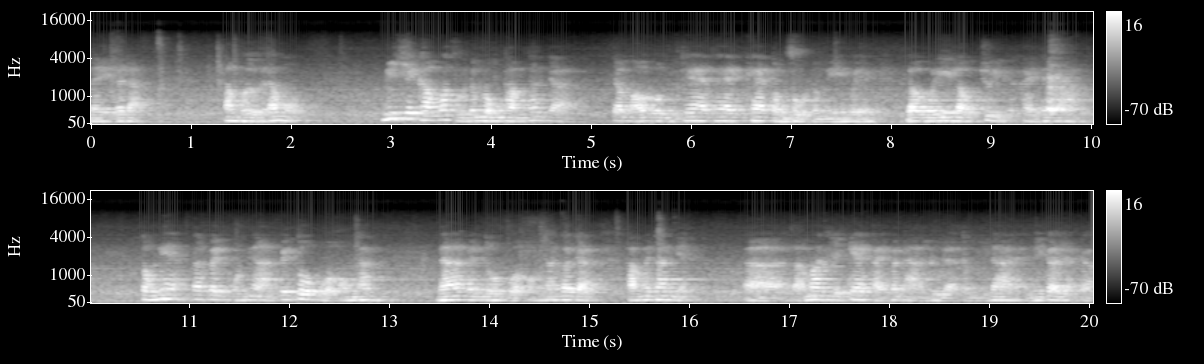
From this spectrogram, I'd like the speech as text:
ในระดับอำเภอทั้งหมดไม่ใช่คำว่าศูนย์ดำรงธรรมท่านจะจะเหมารวมอยู่แค่แค่แค่ตรงสูตรตรงนี้เว้ยเราวันนี้เราช่วยเหลือใครได้บ้างตรงเนี้ยมันเป็นผลงานเป็นตัวบวกของท่านนะเป็นตัวบวกของท่านก็จะทำให้ท่านเนี่ยสามารถที่จะแก้ไขปัญหาดูแลตรงนี้ได้ อันนี้ก็อยากจะ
